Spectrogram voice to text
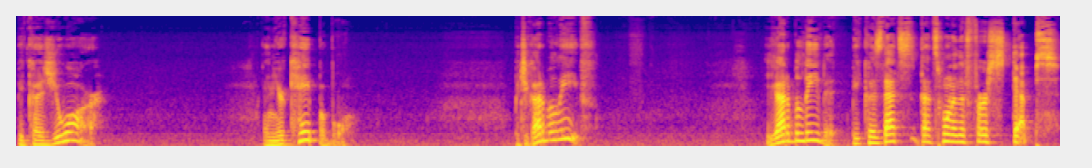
Because you are. And you're capable. But you got to believe. You got to believe it because that's that's one of the first steps.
